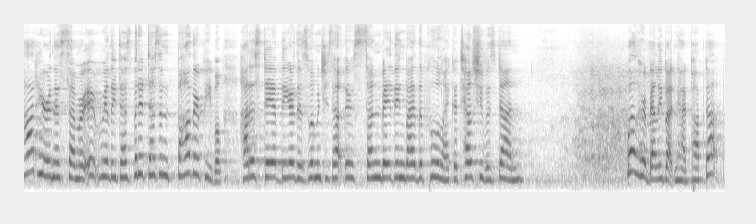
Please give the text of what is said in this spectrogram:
hot here in the summer. It really does, but it doesn't bother people. Hottest day of the year, this woman, she's out there sunbathing by the pool. I could tell she was done. Well, her belly button had popped up.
